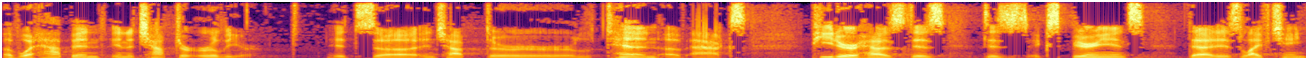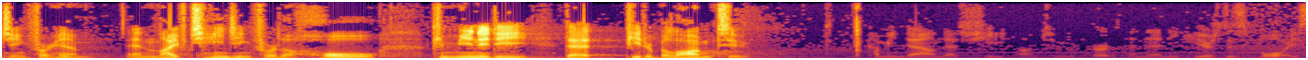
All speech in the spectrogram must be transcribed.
of what happened in a chapter earlier. It's uh, in chapter 10 of Acts. Peter has this, this experience that is life changing for him and life changing for the whole community that Peter belonged to. Coming down that sheet onto earth, and then he hears this voice,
